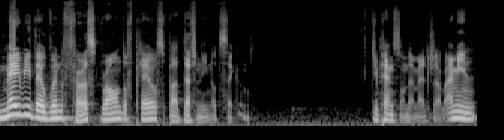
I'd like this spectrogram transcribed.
Maybe they'll win first round of playoffs, but definitely not second. Depends on their matchup. I mean,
